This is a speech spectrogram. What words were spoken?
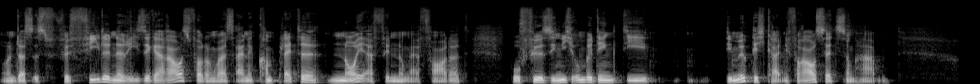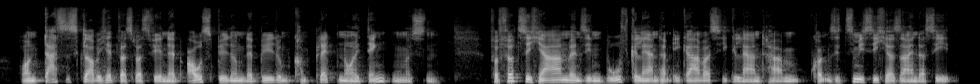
Und das ist für viele eine riesige Herausforderung, weil es eine komplette Neuerfindung erfordert, wofür sie nicht unbedingt die, die Möglichkeiten, die Voraussetzungen haben. Und das ist, glaube ich, etwas, was wir in der Ausbildung, der Bildung komplett neu denken müssen. Vor 40 Jahren, wenn Sie einen Beruf gelernt haben, egal was Sie gelernt haben, konnten Sie ziemlich sicher sein, dass Sie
